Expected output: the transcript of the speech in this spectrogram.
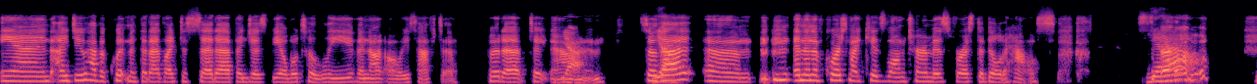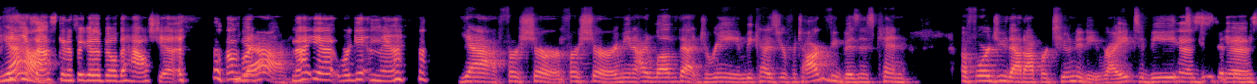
And I do have equipment that I'd like to set up and just be able to leave and not always have to put up, take down. Yeah. And so Yeah. that, um, and then of course, my kids' long term is for us to build a house. So Yeah. He keeps asking if we're going to build a house yet. I'm like, yeah. not yet. We're getting there. Yeah, for sure. For sure. I mean, I love that dream because your photography business can afford you that opportunity, right? To be to do Yes, the things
